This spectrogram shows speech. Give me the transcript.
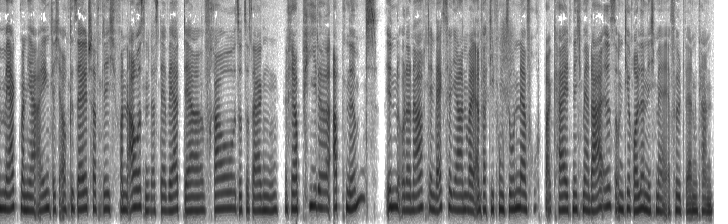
merkt man ja eigentlich auch gesellschaftlich von außen, dass der Wert der Frau sozusagen rapide abnimmt in oder nach den Wechseljahren, weil einfach die Funktion der Fruchtbarkeit nicht mehr da ist und die Rolle nicht mehr erfüllt werden kann.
